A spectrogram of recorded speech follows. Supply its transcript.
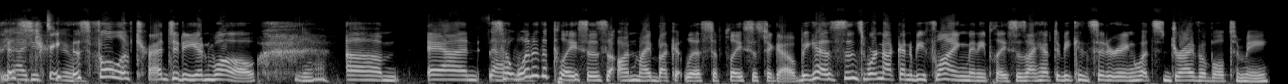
Yeah, history is full of tragedy and woe. Yeah. Um, and so one of the places on my bucket list of places to go, because since we're not going to be flying many places, I have to be considering what's drivable to me.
